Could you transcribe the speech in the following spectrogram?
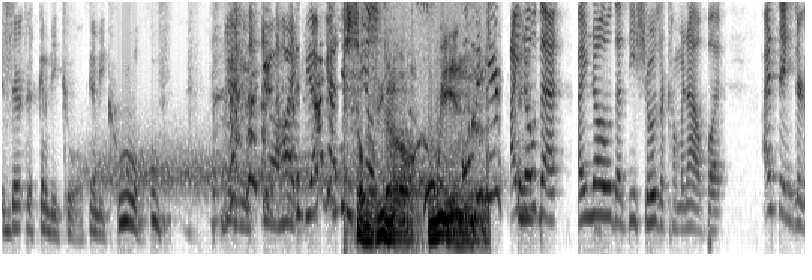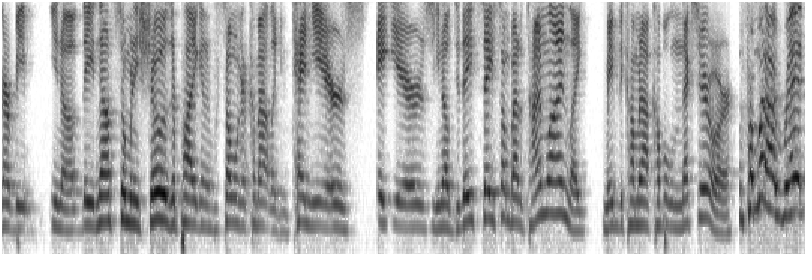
it, it's going to be cool. It's going to be cool. Oof. Getting me real hyped. Yeah, I got these chills too. Sub-Zero Hold it win. here. I know that I know that these shows are coming out, but I think they're gonna be, you know, they announced so many shows, they're probably gonna some are gonna come out like in 10 years, eight years. You know, do they say something about a timeline? Like maybe they're coming out a couple next year or From what I read,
